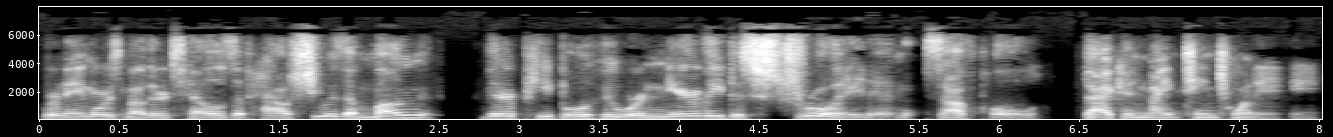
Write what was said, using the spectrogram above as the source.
where Namor's mother tells of how she was among their people who were nearly destroyed in the South Pole back in 1920.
